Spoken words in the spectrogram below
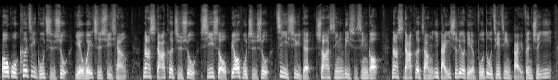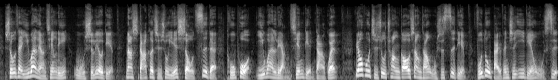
包括科技股指数也维持续强，纳斯达克指数吸手标普指数继续的刷新历史新高。纳斯达克涨一百一十六点，幅度接近百分之一，收在一万两千零五十六点。纳斯达克指数也首次的突破一万两千点大关。标普指数创高上涨五十四点，幅度百分之一点五四，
